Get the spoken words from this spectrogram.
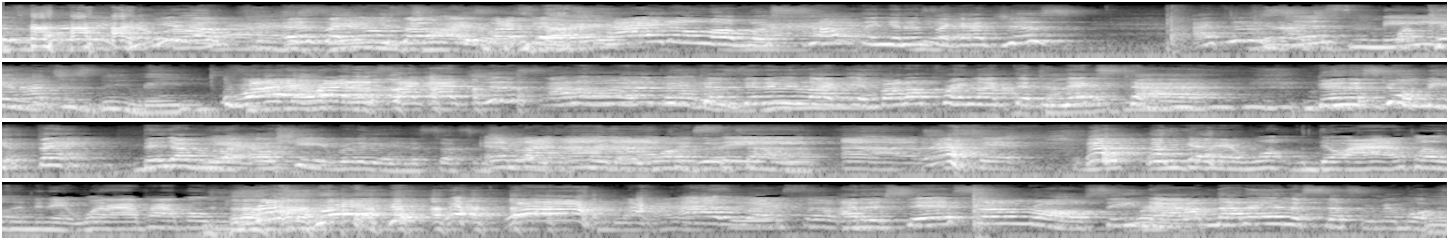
just pray, you know." Right. It's like it was always titles, like a title of a Right. something, and it's like I just, I just, Can I Just me. Why can't I just be me? Right, right. It's like I just I don't want to be because then it'd be like if I don't pray like that the next time, then it's gonna be a thing. Then y'all be like, oh, she ain't really an intercessor. And She I'm only like, can pray that uh-uh, one cause good see, time. uh, she said, when you got that one your eyes closed and then that one eye pop open. I was like, I just said something wrong. See, Right. now I'm not an intercessor anymore.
